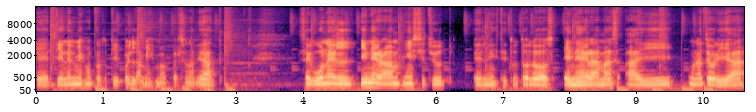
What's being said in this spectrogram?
eh, tiene el mismo prototipo y la misma personalidad. Según el Enneagram Institute, el Instituto de los Enneagramas, hay una teoría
